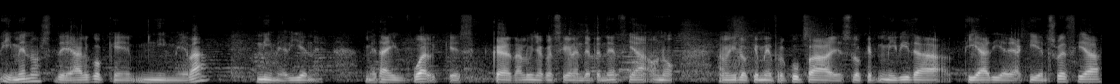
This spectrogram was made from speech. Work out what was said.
y menos de algo que ni me va ni me viene. Me da igual que Cataluña consiga la independencia o no. A mí lo que me preocupa es lo que mi vida diaria de aquí en Suecia,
